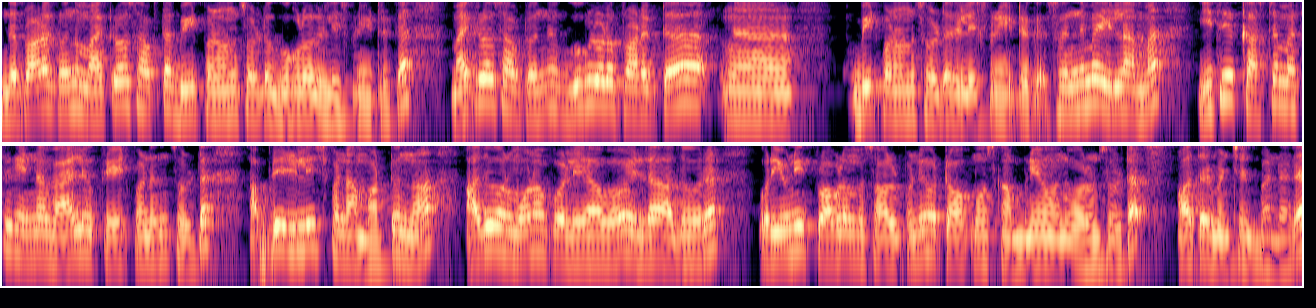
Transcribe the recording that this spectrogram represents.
இந்த ப்ராடக்ட் வந்து மைக்ரோசாஃப்ட்டை பீட் பண்ணணும்னு சொல்லிட்டு கூகுளும் ரிலீஸ் பண்ணிகிட்டு இருக்கேன் மைக்ரோசாஃப்ட் வந்து கூகுளோட ப்ராடக்ட்டை 嗯 பீட் பண்ணணும்னு சொல்லிட்டு ரிலீஸ் பண்ணிகிட்டு இருக்கு ஸோ இந்தமாரி இல்லாமல் இது கஸ்டமர்ஸுக்கு என்ன வேல்யூ க்ரியேட் பண்ணுதுன்னு சொல்லிட்டு அப்படி ரிலீஸ் பண்ணால் மட்டும்தான் அது ஒரு மோனோபோலியாவோ இல்லை அது ஒரு ஒரு யூனிக் ப்ராப்ளமை சால்வ் பண்ணி ஒரு டாப் மோஸ்ட் கம்பெனியாக வந்து வரும்னு சொல்லிட்டு ஆத்தர் மென்ஷன் பண்ணாரு.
